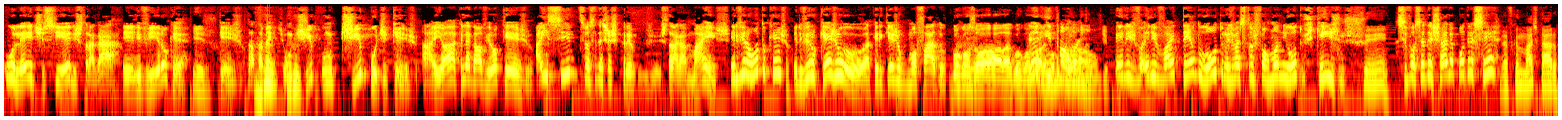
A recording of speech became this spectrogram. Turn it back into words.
o leite, se ele estragar, ele vira o quê? Queijo. Queijo, exatamente. Um tipo, um tipo de queijo. Aí, ó, que legal, virou queijo. Aí, se, se você deixar estragar mais, ele vira outro queijo. Ele vira o queijo, aquele queijo mofado. Gorgonzola, gorgonzola Ele- é então, mofadão. Ele, ele vai tendo outro, ele vai se transformando em outros queijos. Sim, Se você deixar ele apodrecer. vai ficando mais caro.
